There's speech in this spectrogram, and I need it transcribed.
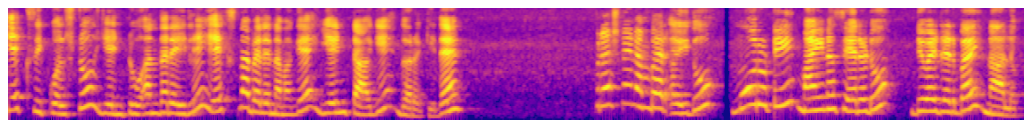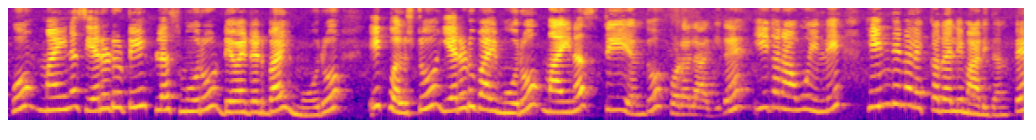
ಎಕ್ಸ್ ಈಕ್ವಲ್ಸ್ ಟು ಎಂಟು. ಅಂದರೆ ಇಲ್ಲಿ ಎಕ್ಸ್ನ ಬೆಲೆ ನಮಗೆ ಎಂಟಾಗಿ ದೊರಕಿದೆ. ಪ್ರಶ್ನೆ ನಂಬರ್ ಐದು, ಮೂರು ಟಿ ಮೈನಸ್ ಎರಡು ಡಿವೈಡೆಡ್ ಬೈ ನಾಲ್ಕು, ಮೈನಸ್ ಎರಡು ಟಿ ಪ್ಲಸ್ ಮೂರು ಡಿವೈಡೆಡ್ ಬೈ ಮೂರು ಈಕ್ವಲ್ಸ್ ಟು ಎರಡು ಬೈ ಮೂರು ಮೈನಸ್ ಟಿ ಎಂದು ಕೊಡಲಾಗಿದೆ. ಈಗ ನಾವು ಇಲ್ಲಿ ಹಿಂದಿನ ಲೆಕ್ಕದಲ್ಲಿ ಮಾಡಿದಂತೆ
